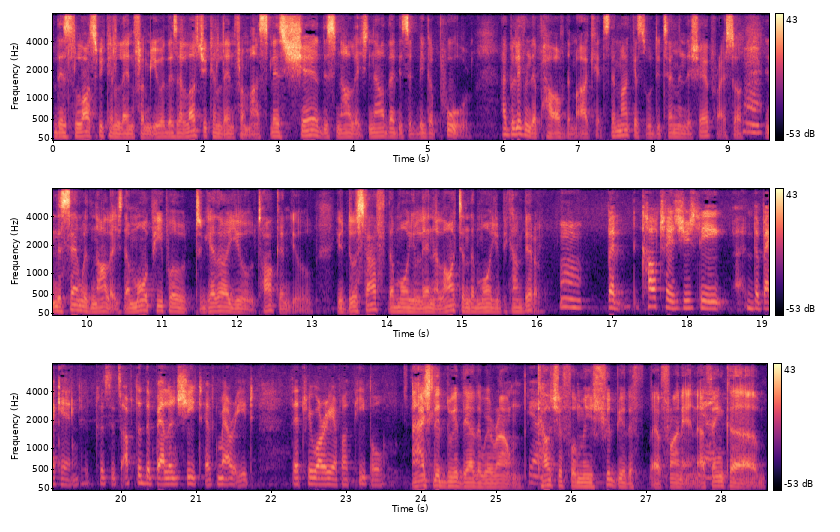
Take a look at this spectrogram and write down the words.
There's lots we can learn from you. There's a lot you can learn from us. Let's share this knowledge now that it's a bigger pool. I believe in the power of the markets. The markets will determine the share price. So, in the same with knowledge, the more people together you talk and you, you do stuff, the more you learn a lot and the more you become better. Mm. But culture is usually uh, the back end because it's after the balance sheet have married that we worry about people. I actually do it the other way around. Yeah. Culture for me should be at the uh, front end. I think, um,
